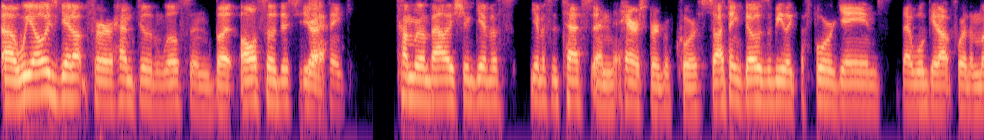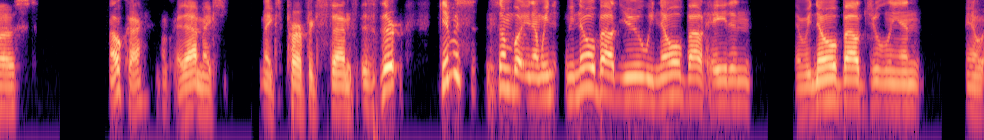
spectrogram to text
Uh, we always get up for Hempfield and Wilson, but also this year, yeah. I think Cumberland Valley should give us give us a test, and Harrisburg, of course. So I think those would be like the four games that we'll get up for the most. Okay, okay, that makes makes perfect sense. Is there? Give us somebody. Now we we know about you, we know about Hayden, and we know about Julian. You know,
